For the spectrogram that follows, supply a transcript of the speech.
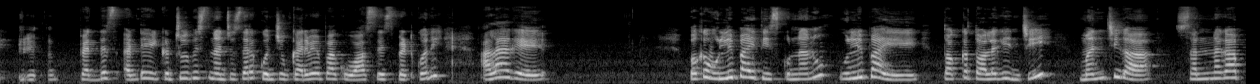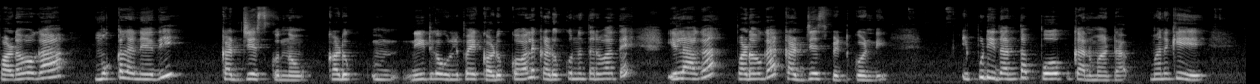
పెద్ద అంటే ఇక్కడ చూపిస్తున్నాను చూసారా? కొంచెం కరివేపాకు వాష్ చేసి పెట్టుకొని అలాగే ఒక ఉల్లిపాయ తీసుకున్నాను. ఉల్లిపాయ తొక్క తొలగించి మంచిగా సన్నగా పొడవుగా ముక్కలు అనేది కట్ చేసుకుందాం. కడు నీట్గా ఉల్లిపాయ కడుక్కోవాలి. కడుక్కున్న తర్వాతే ఇలాగా పొడవుగా కట్ చేసి పెట్టుకోండి. ఇప్పుడు ఇదంతా పోపుకు అనమాట మనకి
